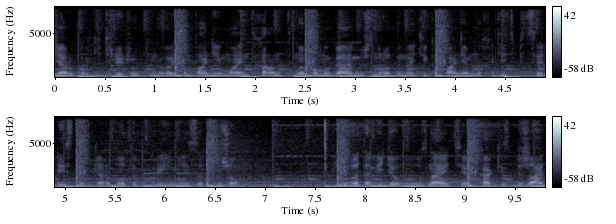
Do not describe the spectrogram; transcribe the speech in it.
я руководитель рекрутинговой компании MindHunt. Мы помогаем международным IT-компаниям находить специалистов для работы в Украине и за рубежом. И в этом видео вы узнаете, как избежать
